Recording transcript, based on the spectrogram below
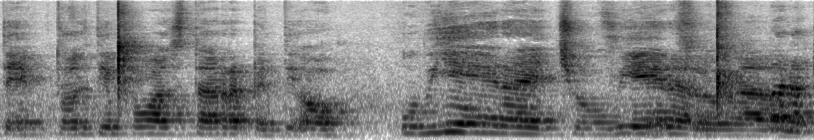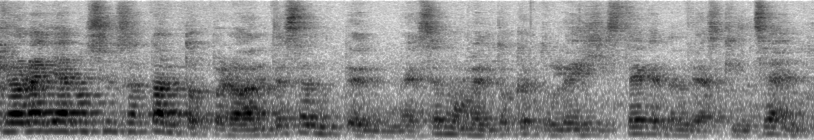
te- todo el tiempo vas a estar arrepentido, o hubiera hecho, hubiera Sí, sí. logrado. Bueno, que ahora ya no se usa tanto, pero antes en, en ese momento que tú le dijiste que tendrías 15 años.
